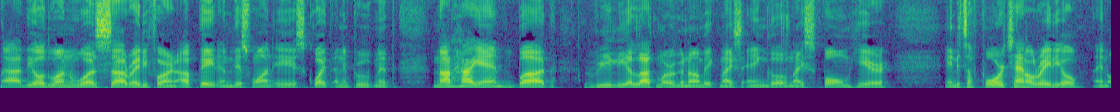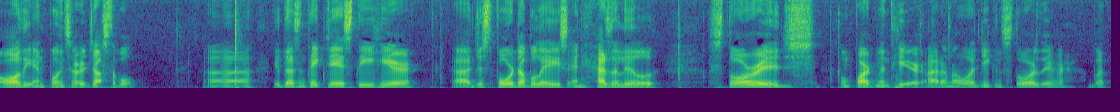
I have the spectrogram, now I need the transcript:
Uh, the old one was uh, ready for an update, and this one is quite an improvement. Not high end, but really a lot more ergonomic. Nice angle, nice foam here, and it's a four-channel radio, and all the endpoints are adjustable. Uh, it doesn't take JST here, uh, just four double A's, and it has a little storage compartment here. I don't know what you can store there, but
